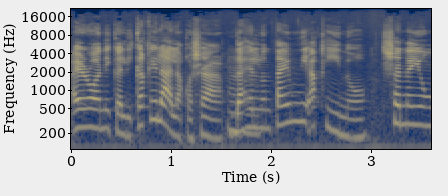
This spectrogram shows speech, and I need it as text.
ironically, kakilala ko siya. Dahil nung time ni Aquino, siya na yung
